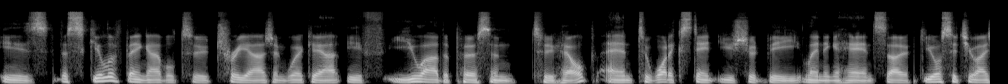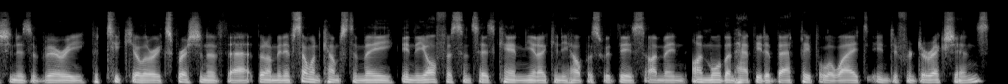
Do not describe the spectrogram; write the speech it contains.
is the skill of being able to triage and work out if you are the person to help and to what extent you should be lending a hand. So your situation is a very particular expression of that. But I mean, if someone comes to me in the office and says, Ken, you know, can you help us with this? I mean, I'm more than happy to bat people away in different directions.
